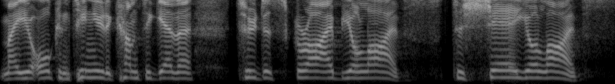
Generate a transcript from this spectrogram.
May you all continue to come together to describe your lives, to share your lives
